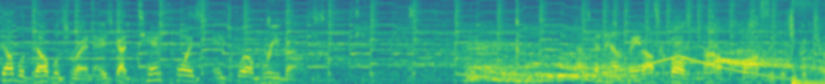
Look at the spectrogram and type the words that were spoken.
double doubles right now. He's got 10 points and 12 rebounds. That's gonna help Rain. Basketball is not a faucet that you can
